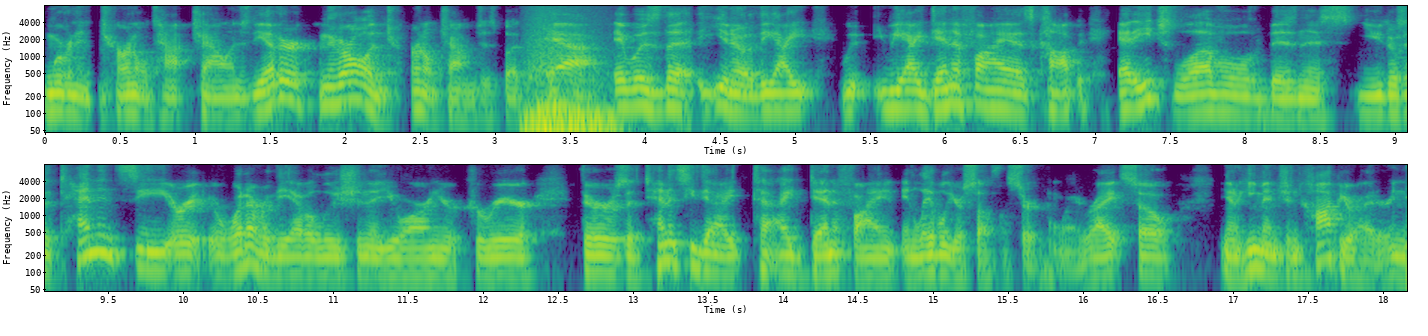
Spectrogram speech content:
more of an internal ta- challenge. The other, I mean, they're all internal challenges, but yeah, it was the, you know, the I we, we identify as copy at each level of business. You there's a tendency, or, or whatever the evolution that you are in your career, there's a tendency to, to identify and, and label yourself a certain way, right? So, you know, he mentioned copywriter, and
